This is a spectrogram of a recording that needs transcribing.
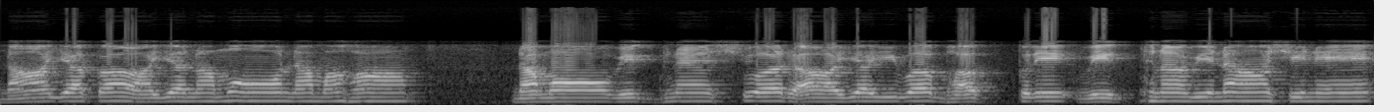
नायकाय नमो नमः। नमो विघ्नेश्वरायैव भक्तिविघ्नविनाशिने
